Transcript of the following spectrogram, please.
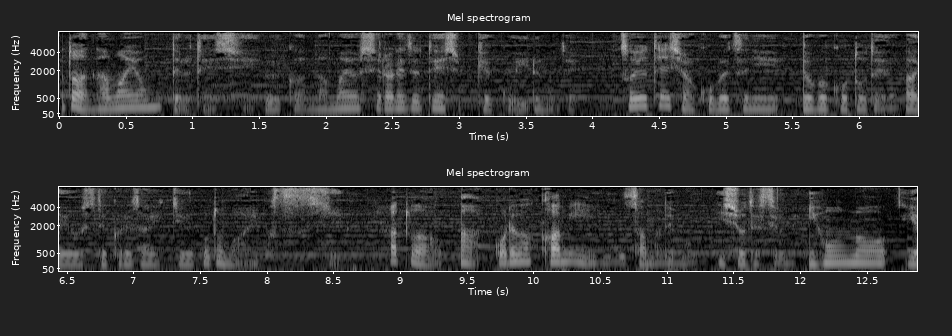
あとは名前を持ってる天使というか、名前を知られてる天使も結構いるので、そういう天使は個別に呼ぶことで対応してくれたりっていうこともありますし、あとは、まあ、これは神様でも一緒ですよね。日本の八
